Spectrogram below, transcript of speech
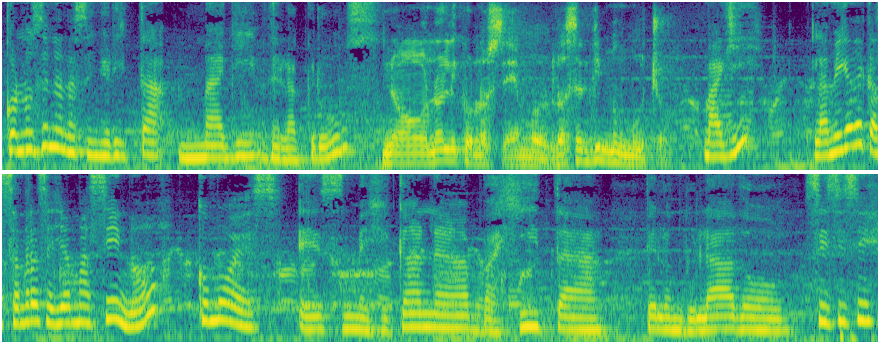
¿Conocen a la señorita Maggie de la Cruz? No, no le conocemos. Lo sentimos mucho. ¿Maggie? La amiga de Cassandra se llama así, ¿no? ¿Cómo es? Es mexicana, bajita, pelo ondulado. Sí, sí, sí.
